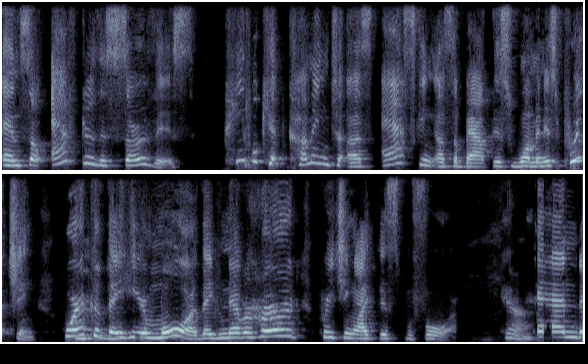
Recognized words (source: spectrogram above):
And so after the service, people kept coming to us asking us about this womanist preaching. Where could they mm-hmm. hear more? They've never heard preaching like this before. Yeah. And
